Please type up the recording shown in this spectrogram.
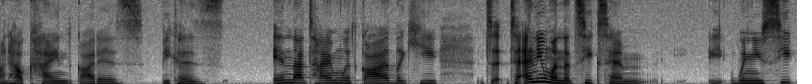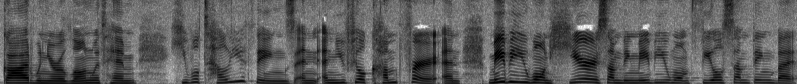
on how kind God is because in that time with God, like he, to, to anyone that seeks him, when you seek God, when you're alone with Him, He will tell you things and, and you feel comfort. And maybe you won't hear something, maybe you won't feel something, but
